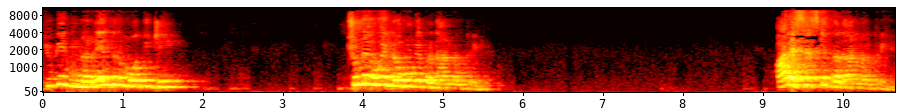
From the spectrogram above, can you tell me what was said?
क्योंकि नरेंद्र मोदी जी चुने हुए लोगों के प्रधानमंत्री हैं। आरएसएस के प्रधानमंत्री हैं।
